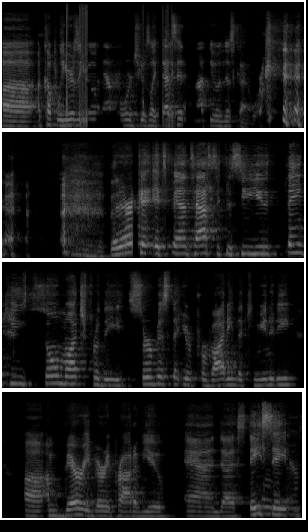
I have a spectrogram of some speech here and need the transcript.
uh, a couple years ago, and afterwards she was like, "That's it. I'm not doing this kind of work." but Erica, it's fantastic to see you. Thank you so much for the service that you're providing the community. Uh, I'm very, very proud of you. And uh, stay Thank safe you. and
